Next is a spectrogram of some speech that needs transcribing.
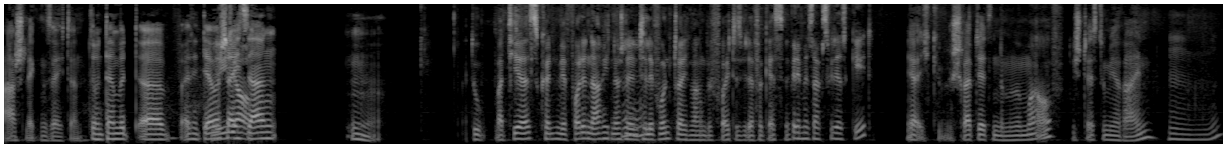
Arschlecken, sag ich dann. So, und dann wird, äh, weiß nicht, der Nee, wahrscheinlich ich auch. sagen, hm, Du, Matthias, könnten wir vor den Nachrichten noch schnell einen Mhm. Telefonstreich machen, bevor ich das wieder vergesse? Wenn du mir sagst, wie das geht. Ja, ich schreibe dir jetzt eine Nummer auf, die stellst du mir rein Mhm.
